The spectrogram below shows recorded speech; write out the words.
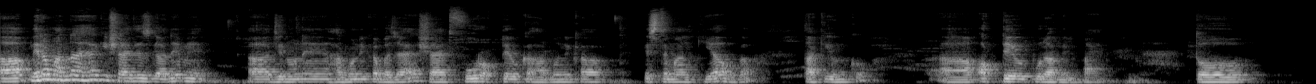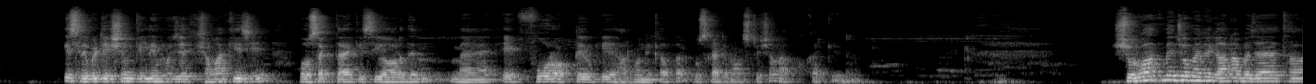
आ, मेरा मानना है कि शायद इस गाने में जिन्होंने हारमोनिका बजाया शायद फोर ऑक्टेव का हारमोनिका इस्तेमाल किया होगा ताकि उनको ऑक्टेव पूरा मिल पाए। तो इस लिमिटेशन के लिए मुझे क्षमा कीजिए। हो सकता है किसी और दिन मैं एक फोर ऑक्टेव के हारमोनिका पर उसका डेमोन्स्ट्रेशन आपको करके दूँ। शुरुआत में जो मैंने गाना बजाया था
